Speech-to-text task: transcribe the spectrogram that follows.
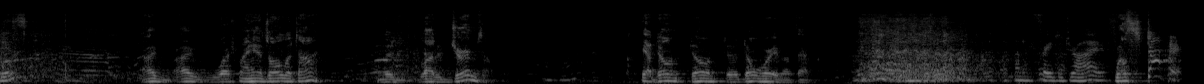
It is? I, I wash my hands all the time. There's a lot of germs there. Yeah, don't, don't, uh, don't worry about that one. I'm afraid to drive. Well, stop it!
